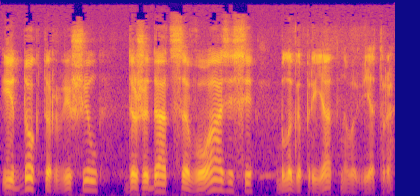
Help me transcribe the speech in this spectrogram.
и доктор решил дожидаться в оазисе благоприятного ветра.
